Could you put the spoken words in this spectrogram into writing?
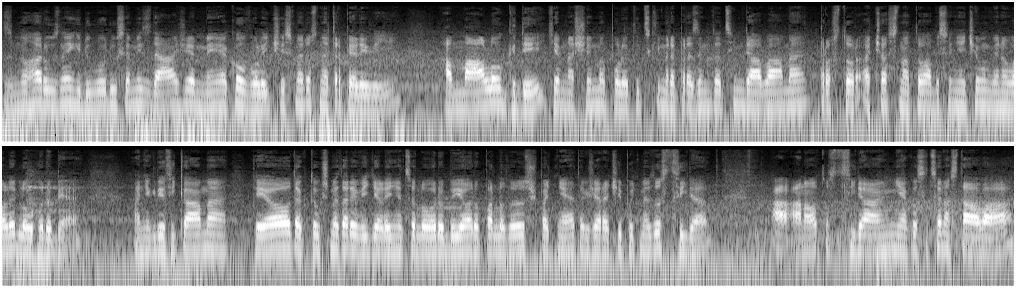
z mnoha různých důvodů se mi zdá, že my jako voliči jsme dost netrpěliví a málo kdy těm našim politickým reprezentacím dáváme prostor a čas na to, aby se něčemu věnovali dlouhodobě. A někdy říkáme, jo, tak to už jsme tady viděli něco dlouhodobého, dopadlo to dost špatně, takže radši pojďme to střídat. A ano, to střídání jako sice nastává,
